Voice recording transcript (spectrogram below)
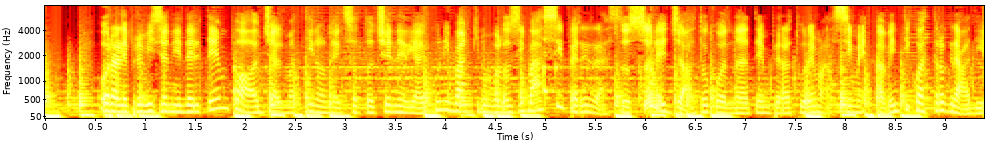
Ora le previsioni del tempo, oggi al mattino nel sottoceneri alcuni banchi nuvolosi bassi, per il resto soleggiato con temperature massime a 24 gradi.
